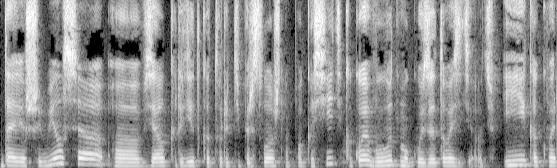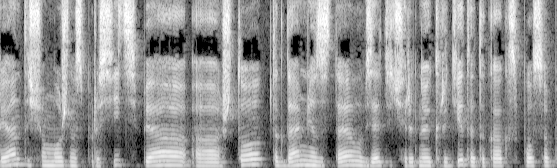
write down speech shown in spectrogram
Да, я ошибился, а, взял кредит, который теперь сложно погасить. Какой вывод могу из этого сделать? И как вариант еще можно спросить себя, а, что тогда меня заставило взять очередной кредит. Это как способ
